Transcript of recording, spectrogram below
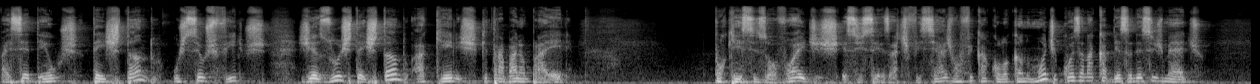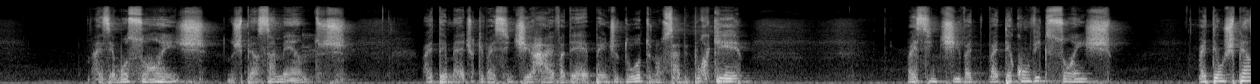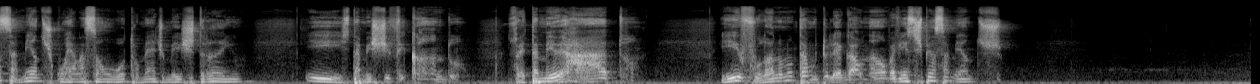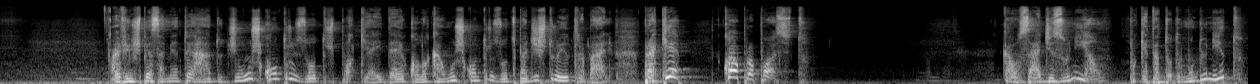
Vai ser Deus testando os seus filhos. Jesus testando aqueles que trabalham para Ele. Porque esses ovoides, esses seres artificiais, vão ficar colocando um monte de coisa na cabeça desses médios. Nas emoções, nos pensamentos. Vai ter médio que vai sentir raiva de repente do outro, não sabe por quê. Vai sentir, vai, vai ter convicções. Vai ter uns pensamentos com relação ao outro médio meio estranho. E está mistificando. Isso aí tá meio errado. Ih, fulano não tá muito legal, não. Vai vir esses pensamentos. Vai vir os pensamentos errados de uns contra os outros, porque a ideia é colocar uns contra os outros para destruir o trabalho. Para quê? Qual é o propósito? Causar desunião, porque tá todo mundo unido.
